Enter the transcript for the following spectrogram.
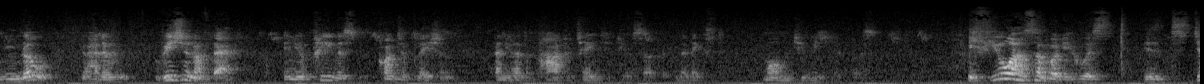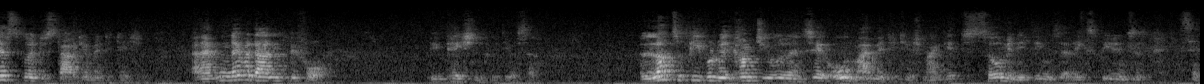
you know you had a vision of that in your previous contemplation and you have the power to change it yourself in the next moment you meet that person. If you are somebody who is, is just going to start your meditation and I've never done it before, be patient with yourself. Lots of people will come to you and say, Oh, my meditation, I get so many things and experiences. I said,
